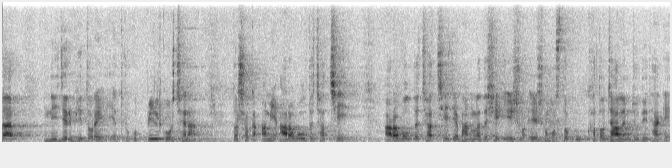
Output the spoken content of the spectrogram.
তার নিজের ভিতরে এতটুকু পিল করছে না। দর্শক, আমি আরও বলতে চাচ্ছি, আরও বলতে চাচ্ছি যে বাংলাদেশে এই সমস্ত কুখ্যাত জালেম যদি থাকে,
